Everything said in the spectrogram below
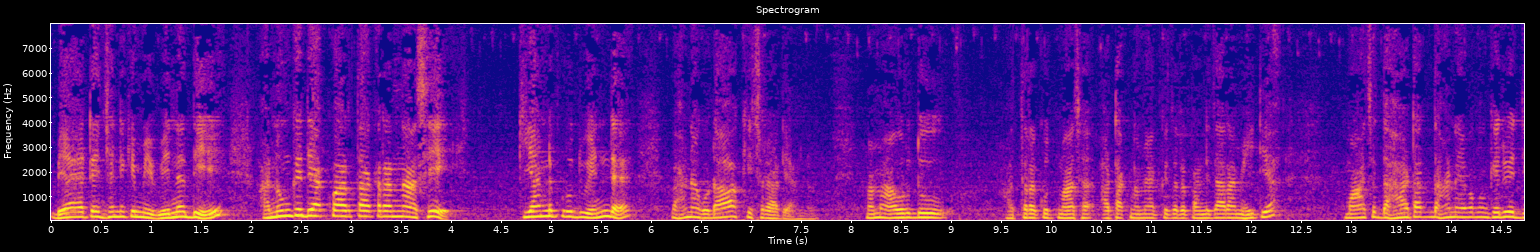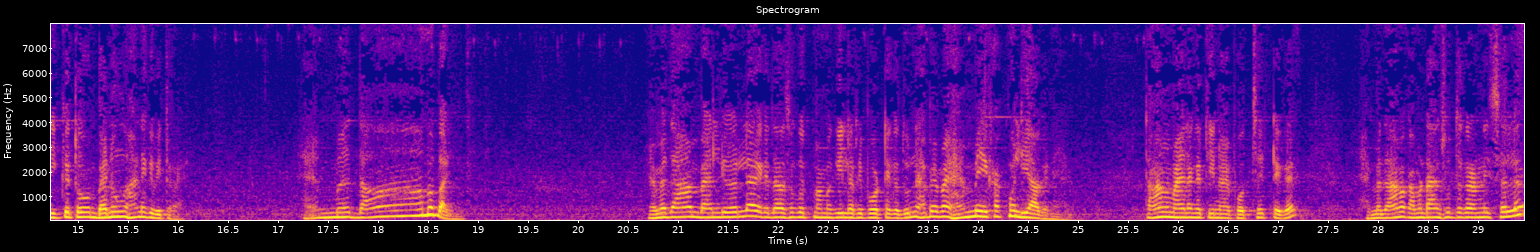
බෑ ඇටෙන්ෂන් එකේ මේ වෙනදී අනුංග දෙයක් වාර්තා කරන්න ASCII කියන්න පුරුදු වෙන්න භාවනා ගොඩාක් ඉස්සරහට යන්න මම අවුරුදු 4කුත් මාස 8ක් 9ක් විතර පණ්ඩිතාරාමේ හිටියා. මාස 18ක් 19ක් වගේ කෙරුවේ දිග්ගටම බැනුම් අහන එක විතරයි. හැමදාම බලින් හැමදාම බැන්ලි වල එක දවසකුත් මම ගිහලා report එක දුන්නා. හැබැයි මම හැම එකක්ම ලියාගෙන යනවා. තාම මයි ළඟ තියෙන ඔය පොත් සෙට් එක හැමදාම කමඨාන් සුද්ධ කරන්න ඉස්සෙල්ලා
